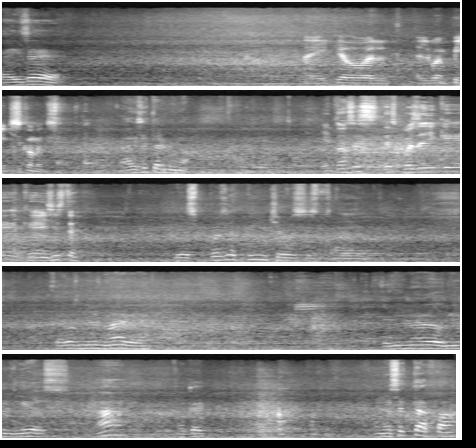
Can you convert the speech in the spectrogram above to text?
ahí se... Ahí quedó el, el buen Pinches Comics. Ahí se terminó. Entonces, después de ahí, ¿qué, qué hiciste? Después de ver, fue 2009. 2009-2010. Ah, ok. En esa etapa,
